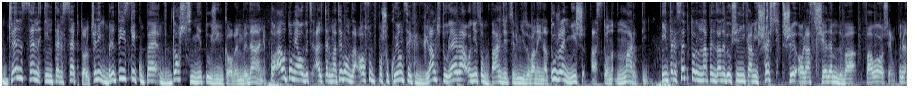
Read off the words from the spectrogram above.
Jensen Interceptor, czyli brytyjskie coupé w dość nietuzinkowym wydaniu. To auto miało być alternatywą dla osób poszukujących Grand Tourera o nieco bardziej cywilizowanej naturze niż Aston Martin. Interceptor napędzany był silnikami 6.3 oraz 7.2 V8, które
